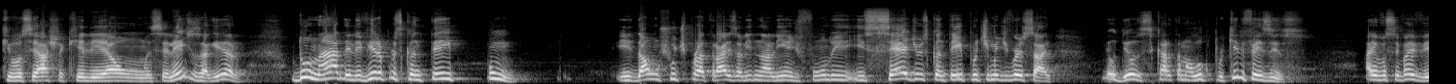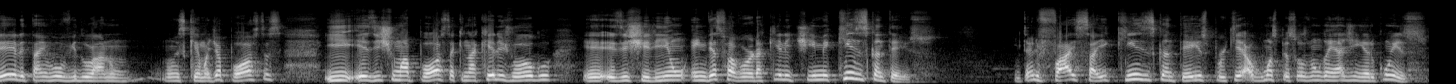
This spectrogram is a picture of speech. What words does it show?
que você acha que ele é um excelente zagueiro, do nada ele vira para o escanteio e pum, e dá um chute para trás ali na linha de fundo e, e cede o escanteio para o time adversário. Meu Deus, esse cara tá maluco, por que ele fez isso? Aí você vai ver, ele está envolvido lá num, num esquema de apostas e existe uma aposta que naquele jogo existiriam em desfavor daquele time 15 escanteios. Então ele faz sair 15 escanteios porque algumas pessoas vão ganhar dinheiro com isso.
